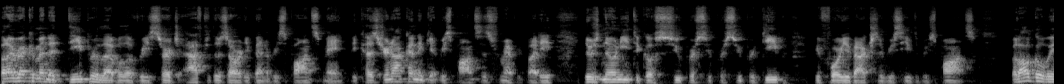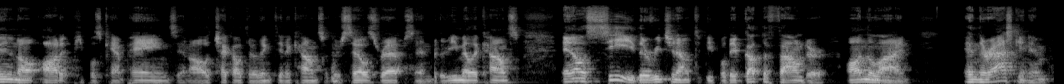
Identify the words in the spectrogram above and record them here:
but I recommend a deeper level of research after there's already been a response made because you're not going to get responses from everybody. There's no need to go super, super, super deep before you've actually received a response but I'll go in and I'll audit people's campaigns and I'll check out their LinkedIn accounts or their sales reps and their email accounts. And I'll see they're reaching out to people. They've got the founder on the line and they're asking him,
